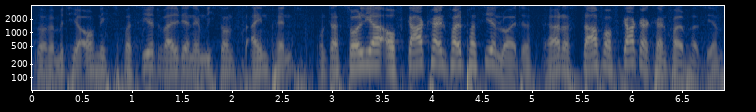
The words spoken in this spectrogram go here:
So, damit hier auch nichts passiert, weil der nämlich sonst einpennt. Und das soll ja auf gar keinen Fall passieren, Leute. Ja, das darf auf gar, gar keinen Fall passieren.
